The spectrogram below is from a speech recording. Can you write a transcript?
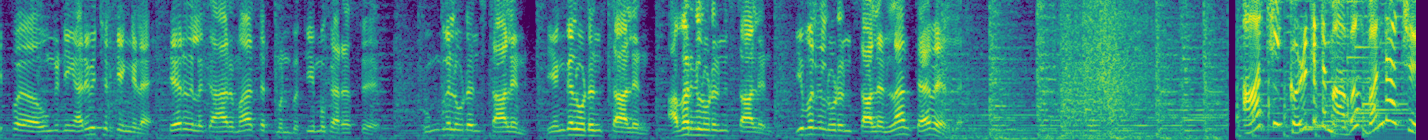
இப்ப உங்க நீங்க அறிவிச்சிருக்கீங்களே தேர்தலுக்கு ஆறு மாதத்திற்கு முன்பு திமுக அரசு உங்களுடன் ஸ்டாலின் எங்களுடன் ஸ்டாலின் அவர்களுடன் ஸ்டாலின் இவர்களுடன் ஸ்டாலின்லாம் தேவையில்லை. ஆச்சி கொழுக்கட்டை மாவு வந்தாச்சு.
